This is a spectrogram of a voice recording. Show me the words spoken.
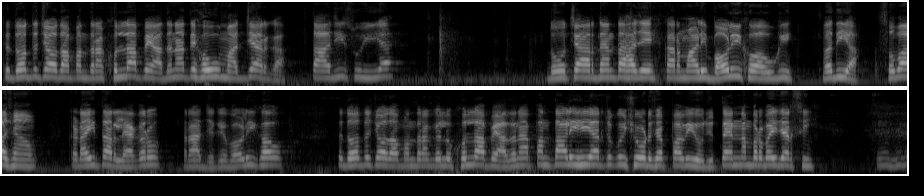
ਤੇ ਦੁੱਧ 14 15 ਖੁੱਲਾ ਪਿਆ ਦੇਣਾ ਤੇ ਹੋਊ ਮੱਝ ਵਰਗਾ। ਤਾਜੀ ਸੂਈ ਆ। ਦੋ ਚਾਰ ਦਿਨ ਤਾਂ ਹਜੇ ਕਰਮ ਵਾਲੀ ਬੌਲੀ ਖਵਾਊਗੀ। ਵਧੀਆ ਸਵੇਰ ਸ਼ਾਮ ਕੜਾਈ ਧਰ ਲਿਆ ਕਰੋ ਰੱਜ ਕੇ ਬੌਲੀ ਖਾਓ। ਤੇ ਦੁੱਧ 14 15 ਕਿਲੋ ਖੁੱਲਾ ਪਿਆ ਦੇਣਾ। 45000 ਚ ਕੋਈ ਛੋਟ ਛੱਪਾ ਵੀ ਹੋ ਜੂ। ਤਿੰਨ ਨੰਬਰ ਬਾਈ ਜਰਸੀ। ਇਹ ਵੀਰ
